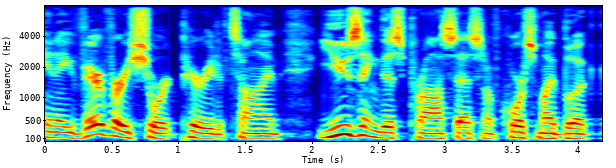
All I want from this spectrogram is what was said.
in a very, very short period of time using this process. And of course, my book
